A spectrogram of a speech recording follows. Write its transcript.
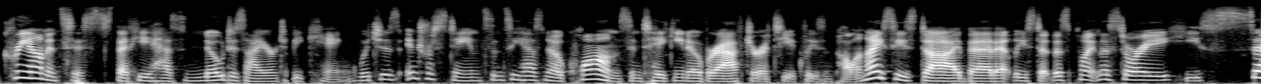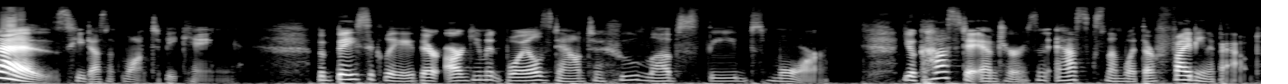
Creon insists that he has no desire to be king, which is interesting since he has no qualms in taking over after Eteocles and Polynices die, but at least at this point in the story, he says he doesn't want to be king. But basically, their argument boils down to who loves Thebes more. Jocasta enters and asks them what they're fighting about.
